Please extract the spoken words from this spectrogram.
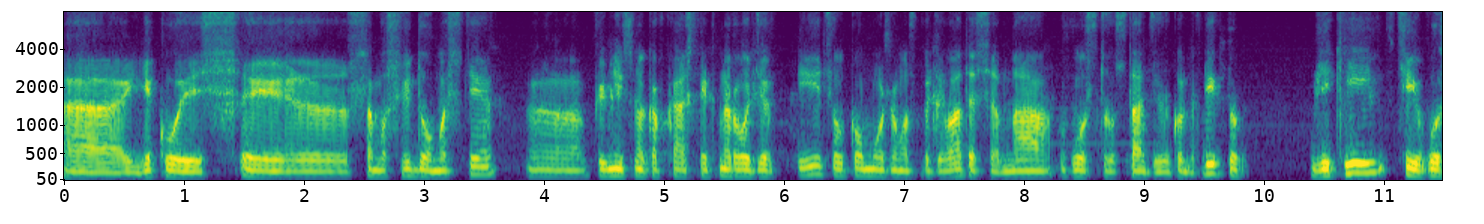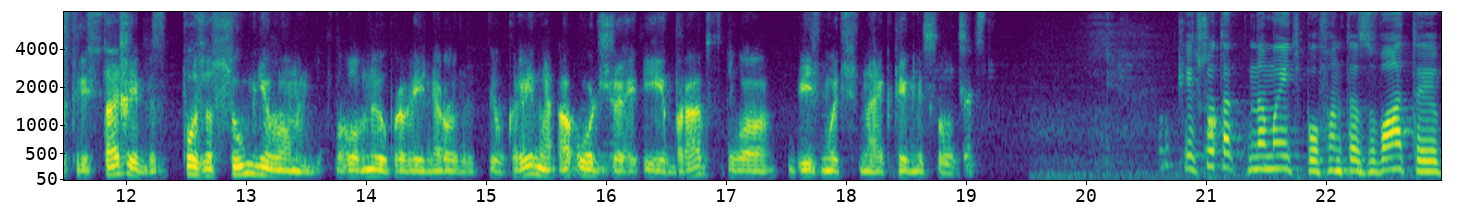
е, якоїсь е, самосвідомості північно-кавказьких народів, і цілком можемо сподіватися на гостру стадію конфлікту, в якій в цій гострій стадії, поза сумнівом, головне управління розвідки України, а отже, і братство візьмуть на активнішу участь. Якщо так на мить пофантазувати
